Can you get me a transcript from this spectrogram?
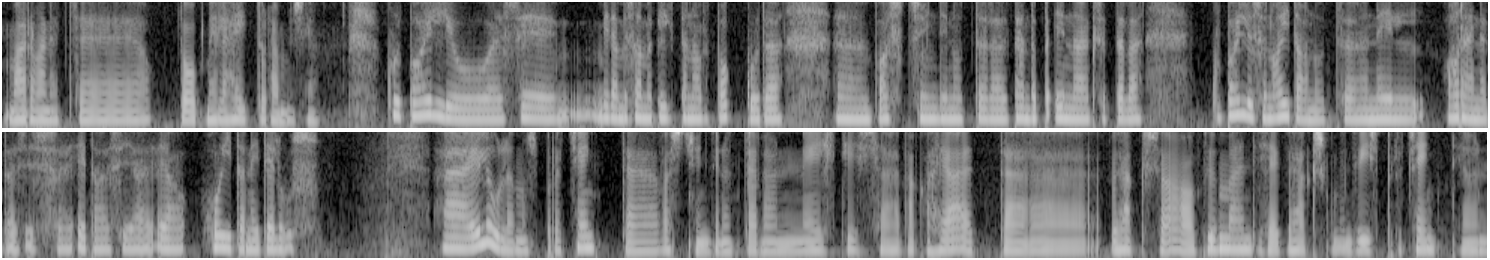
ma arvan, et see toob meile häid tulemusi kui palju see, mida me saame kõik täna pakkuda äh, vastsündinutele, tähendab enneaegsetele, kui palju see on aidanud äh, neil areneda siis edasi ja, ja hoida neid elus? Äh, elulemusprotsent vastsündinutel on Eestis väga hea, et üheksakümmend, isegi üheksakümmend viis protsenti on,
